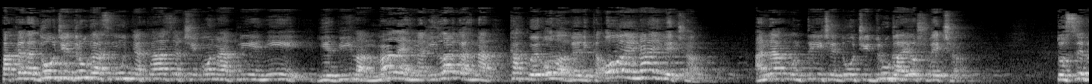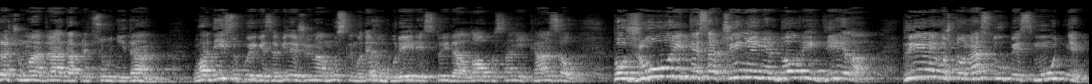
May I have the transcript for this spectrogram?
Pa kada dođe druga smutnja kazat će ona prije nje je bila malehna i lagahna kako je ova velika. Ova je najveća. A nakon te će doći druga još veća. To sve braću moja draga pred sudnji dan. U hadisu koji je zabilježio ima muslim od Ebu Hureyri stoji da Allah poslanik kazao požurite sa činjenjem dobrih dijela prije nego što nastupe smutnje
